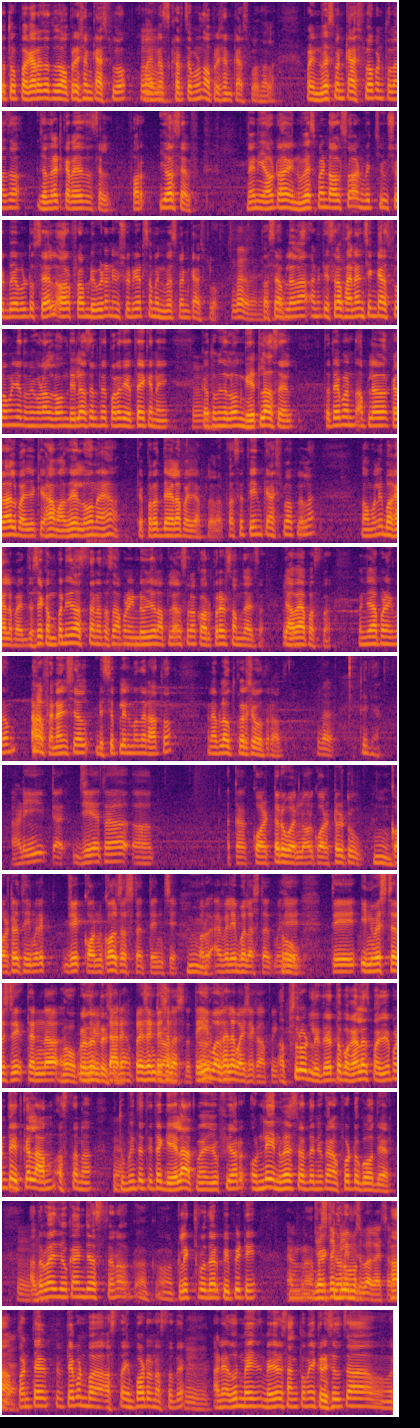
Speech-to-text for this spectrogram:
तर तो पगाराचा तुझा ऑपरेशन कॅश फ्लो मायनस खर्च म्हणून ऑपरेशन कॅश फ्लो झाला. पण इन्व्हेस्टमेंट कॅश फ्लो पण तुला जर जनरेट करायचं असेल for yourself have to have investment also and which you should be able to sell or from dividend you should get some investment cash flow. बरोबर आहे. तसे आपल्याला आणि तिसरा फायनान्शिंग कॅश फ्लो म्हणजे तुम्ही कोणाला लोन दिलं असेल ते परत येत आहे की नाही किंवा तुम्ही जर लोन घेतलं असेल तर ते पण आपल्याला कळायला पाहिजे की हा माझं हे लोन आहे हा ते परत द्यायला पाहिजे आपल्याला. तसे तीन कॅश फ्लो आपल्याला नॉर्मली बघायला पाहिजे. जसे कंपनीचं असतं ना तसं आपण इंडिव्हिज्युअल आपल्याला सुद्धा कॉर्पोरेट समजायचं या व्याप असतं म्हणजे आपण एकदम फायनान्शियल डिसिप्लिनमध्ये राहतो आणि आपला उत्कर्ष होत राहतो. ठीक आहे. आणि त्या जे आता आता क्वार्टर वन और क्वार्टर टू क्वार्टर थ्री मध्ये जे कॉन्कॉल्स असतात त्यांचे अवेलेबल असतात. म्हणजे ते इन्व्हेस्टर्स जे त्यांना हो, presentation. प्रेझेंटेशन असतं तेही बघायला पाहिजे का आपण ॲब्सोल्युटली ते तर बघायलाच पाहिजे पण ते इतकं लांब असतं ना तुम्ही तर तिथे गेलात म्हणजे if you are only investor then you can afford to go there otherwise you can just no click through their PPT Just a glimpse बघायचं हां पण ते ते पण ब- असतं इम्पॉर्टंट असतं ते. आणि अजून मेजर सांगतो म्हणजे क्रिसिलचा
